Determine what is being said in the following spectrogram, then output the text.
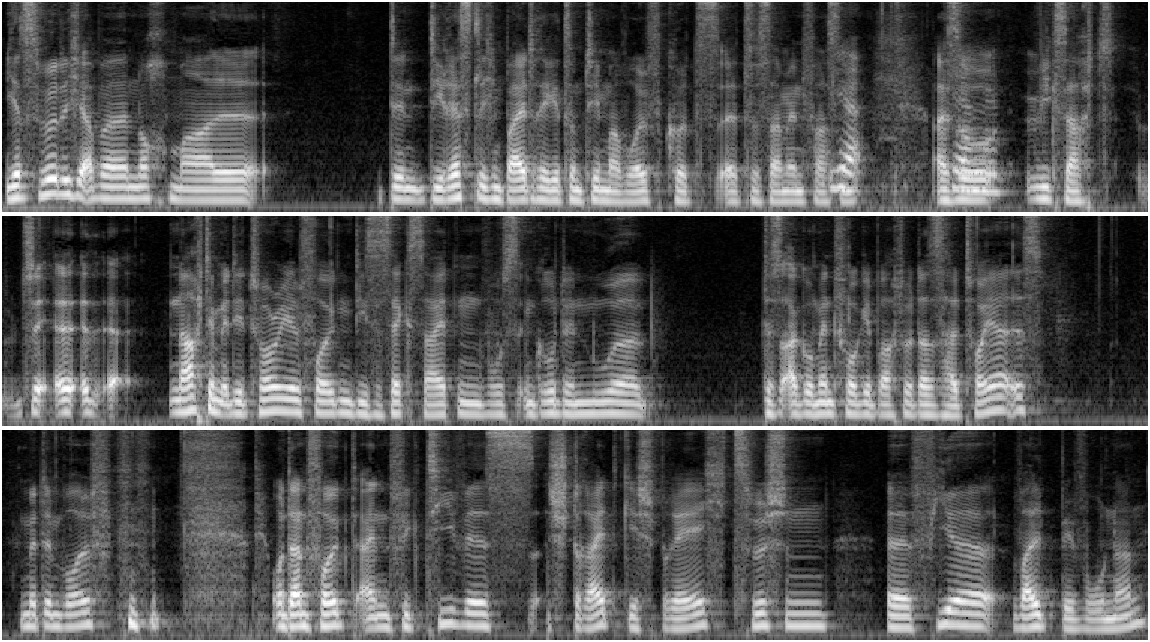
Jetzt würde ich aber noch mal den, die restlichen Beiträge zum Thema Wolf kurz äh, zusammenfassen. Ja, also, wie gesagt, zu, äh, äh, nach dem Editorial folgen diese sechs Seiten, wo es im Grunde nur das Argument vorgebracht wird, dass es halt teuer ist mit dem Wolf. Und dann folgt ein fiktives Streitgespräch zwischen äh, vier Waldbewohnern.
